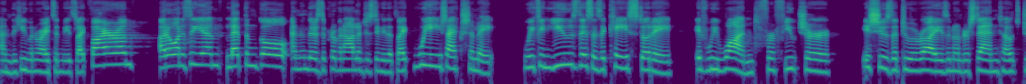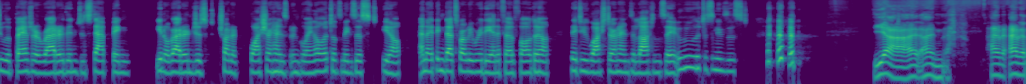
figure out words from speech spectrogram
and the human rights in me is like fire them. I don't want to see him. Let them go. And then there's the criminologist in me that's like, wait, actually, we can use this as a case study if we want for future issues that do arise and understand how to do it better rather than just snapping, you know, rather than just trying to wash our hands and going, oh, it doesn't exist, you know. And I think that's probably where the NFL fall down. They do wash their hands a lot and say, oh, it doesn't exist. Yeah, and and and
